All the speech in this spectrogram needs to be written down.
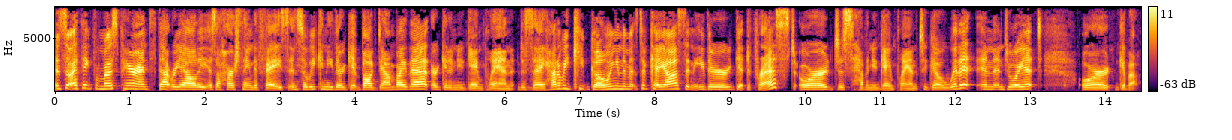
And so I think for most parents, that reality is a harsh thing to face. And so we can either get bogged down by that or get a new game plan to mm-hmm. say, how do we keep going in the midst of chaos and either get depressed or just have a new game plan to go with it and enjoy it or give up.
